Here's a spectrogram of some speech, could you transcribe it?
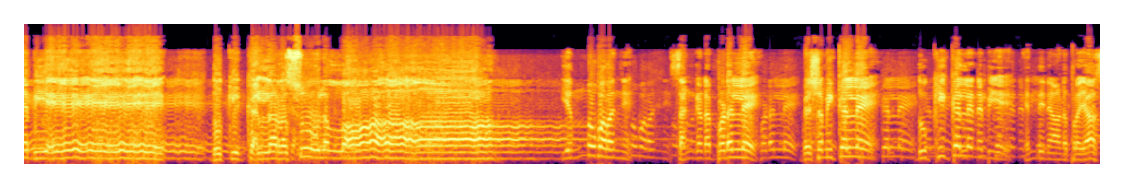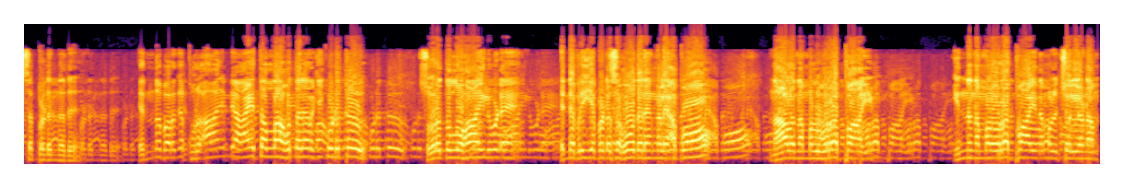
നബിയേ? ദുഃഖിക്കല്ല റസൂലല്ലാ. എന്ന് പറഞ്ഞ് സങ്കടപ്പെടല്ലേ? വിഷമിക്കല്ലേ? ദുഃഖിക്കല്ലേ നബിയെ? എന്തിനാണ് പ്രയാസപ്പെടുന്നത്? എന്ന് പറഞ്ഞ് ഖുർആാനിന്റെ ആയത്ത് അള്ളാഹുത്തല ഇറക്കി കൊടുത്തു. സൂറത്തുഹായിലൂടെ എന്റെ പ്രിയപ്പെട്ട സഹോദരങ്ങളെ അപ്പോ നാളെ നമ്മൾ ഉറപ്പായി. ഇന്ന് നമ്മൾ ഉറപ്പായി നമ്മൾ ചൊല്ലണം.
